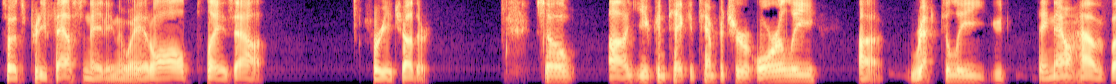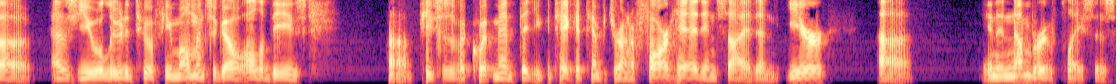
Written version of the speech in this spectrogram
So it's pretty fascinating the way it all plays out for each other. So uh, you can take a temperature orally, uh, rectally. You, they now have, uh, as you alluded to a few moments ago, all of these uh, pieces of equipment that you could take a temperature on a forehead, inside an ear, uh, in a number of places.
